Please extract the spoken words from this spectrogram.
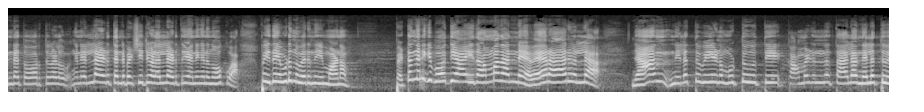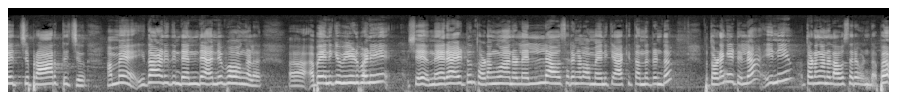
എന്റെ തോർത്തുകളും അങ്ങനെ എല്ലാം എടുത്ത് എന്റെ ബെഡ്ഷീറ്റുകളെല്ലാം എടുത്ത് ഞാനിങ്ങനെ നോക്കുക അപ്പോൾ ഇത് എവിടെ നിന്ന് വരുന്നു ഈ മണം? പെട്ടെന്ന് എനിക്ക് ബോധ്യമായി ഇത് അമ്മ തന്നെ വേറെ ആരുമല്ല. ഞാൻ നിലത്ത് വീണ് മുട്ടുകുത്തി കമിഴ്ന്ന് തല നിലത്ത് വെച്ച് പ്രാർത്ഥിച്ചു അമ്മേ ഇതാണ് ഇതിന്റെ എന്റെ അനുഭവങ്ങൾ അപ്പോൾ എനിക്ക് വീട് പണി നേരായിട്ടും തുടങ്ങുവാനുള്ള എല്ലാ അവസരങ്ങളും അമ്മ എനിക്ക് ആക്കി തന്നിട്ടുണ്ട്. ഇപ്പം തുടങ്ങിയിട്ടില്ല ഇനിയും തുടങ്ങാനുള്ള അവസരമുണ്ട്. അപ്പം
